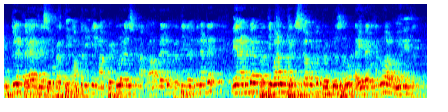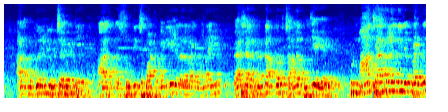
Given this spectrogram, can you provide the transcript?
బుక్లెట్ తయారు చేసి ప్రతి కంపెనీకి నా పెట్రోల్ వేసుకుని నా కార్లు ప్రతి ఎందుకంటే నేనంటే ప్రతి వాళ్ళకి తెలుసు కాబట్టి ప్రొడ్యూసరు డైరెక్టరు ఆ మేనేజర్. వాళ్ళ ముగ్గురిని కూర్చోబెట్టి ఆ షూటింగ్ స్పాట్కి వెళ్ళి ఇలా ఇలా ఉన్నాయి. వేషాలు కంటే అందరూ చాలా బిజీ అయ్యారు. ఇప్పుడు మా ఛానల్ ఎందుకు చెప్పారంటే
